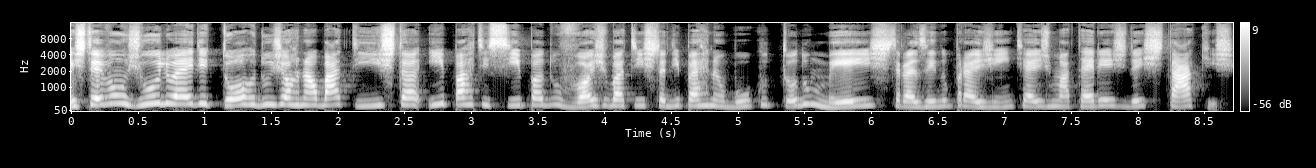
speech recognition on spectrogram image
Estevão Júlio é editor do Jornal Batista e participa do Voz Batista de Pernambuco todo mês, trazendo pra gente as matérias destaques.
